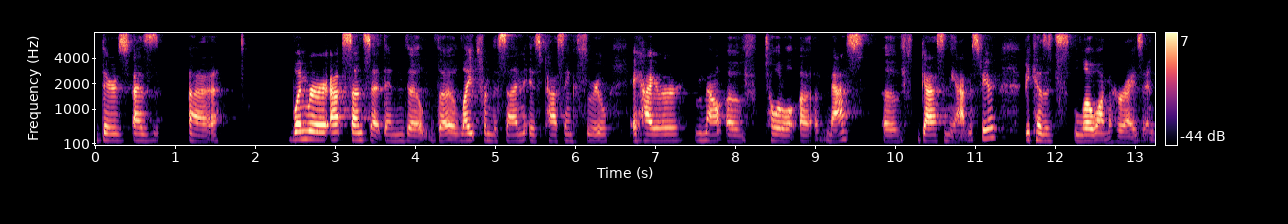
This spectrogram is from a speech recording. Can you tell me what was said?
there's as, uh, when we're at sunset, then the, the light from the sun is passing through a higher amount of total uh, mass of gas in the atmosphere because it's low on the horizon.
